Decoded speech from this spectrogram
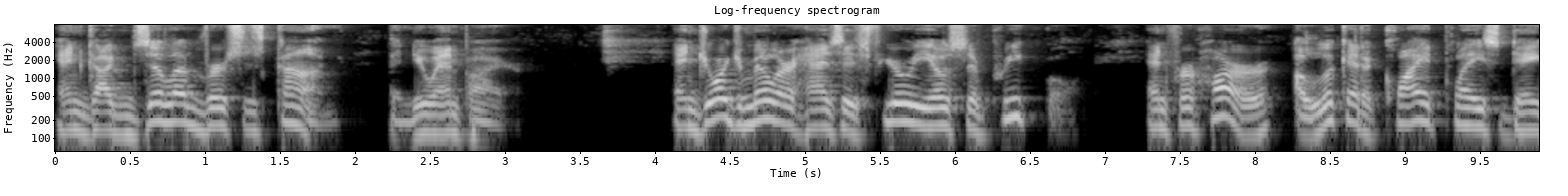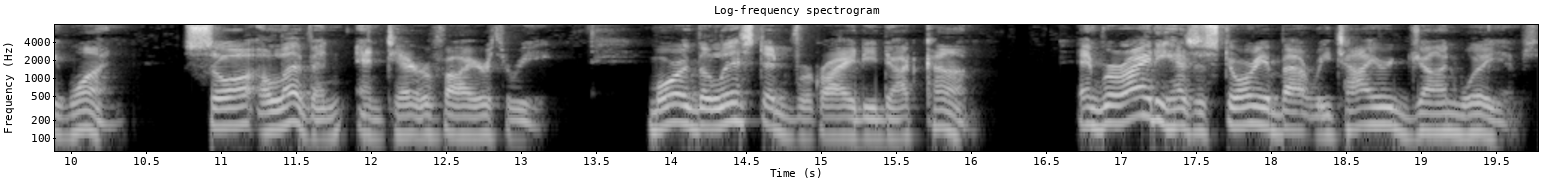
and Godzilla vs. Kong, the new empire. And George Miller has his Furiosa prequel, and for horror, a look at A Quiet Place Day 1, Saw 11, and Terrifier 3. More of the list at Variety.com. And Variety has a story about retired John Williams.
